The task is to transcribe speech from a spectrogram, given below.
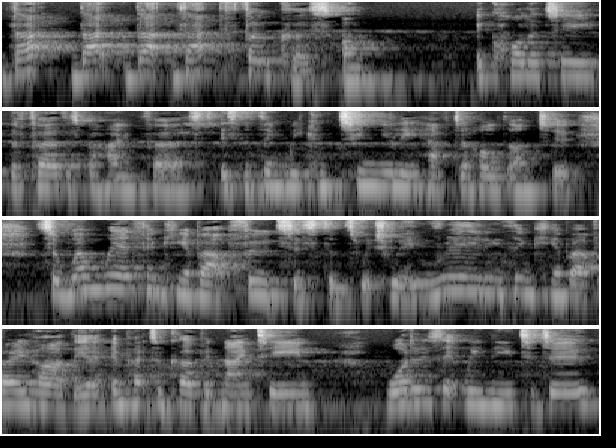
that that that that focus on equality, the furthest behind first, is the thing we continually have to hold on to. So when we're thinking about food systems, which we're really thinking about very hard, the uh, impact of COVID 19, what is it we need to do?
